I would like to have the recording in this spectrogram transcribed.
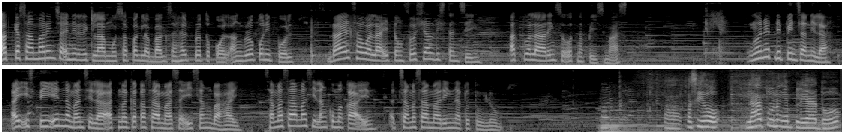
At kasama rin sa inireklamo sa paglabag sa health protocol ang grupo ni Paul dahil sa wala itong social distancing at wala ring suot na face mask. Ngunit dipinsa nila ay istiin naman sila at magkakasama sa isang bahay. Sama-sama silang kumakain at sama-sama ring natutulog. Ah, kasi ho, lahat po ng empleyado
